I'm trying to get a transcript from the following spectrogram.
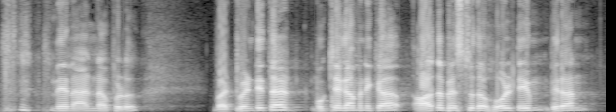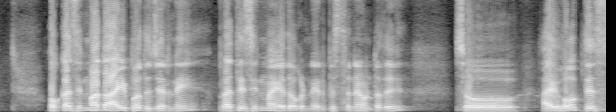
నేను ఆడినప్పుడు. బట్ ట్వంటీ థర్డ్ ముఖ్య గమనిక all the best to the whole team. Viraan ఒక్క సినిమాతో అయిపోదు జర్నీ. ప్రతి సినిమా ఏదో ఒకటి నేర్పిస్తూనే ఉంటుంది. So I hope this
